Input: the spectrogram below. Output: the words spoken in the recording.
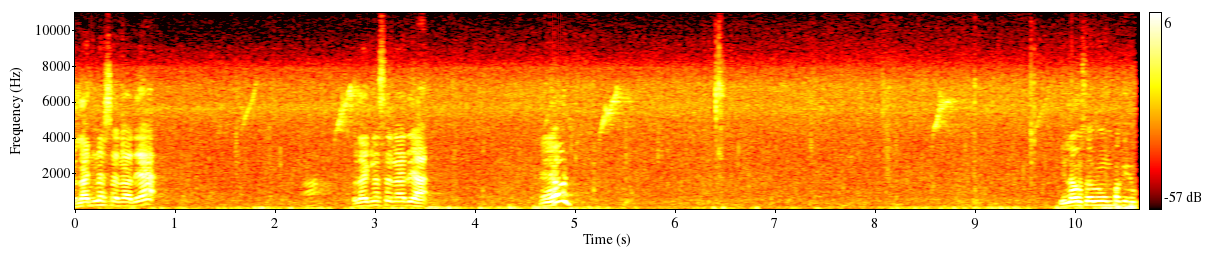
Palag na sa nadya. Palag na sa nadya. Ngayon. Ilaw sa mong baki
